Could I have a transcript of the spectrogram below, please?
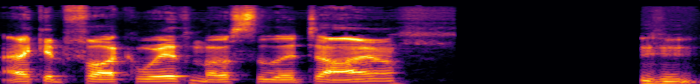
I could fuck with most of the time. Mhm.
